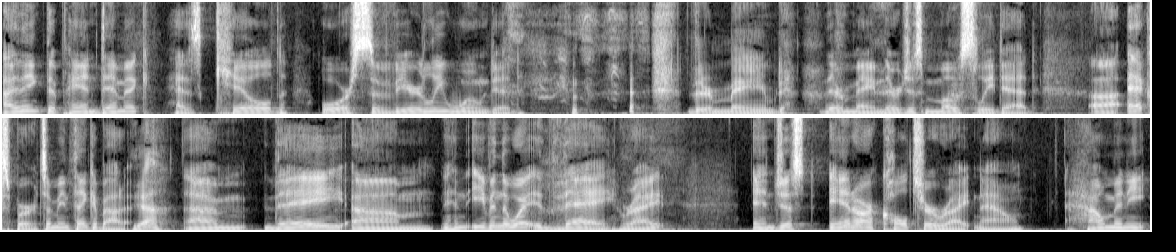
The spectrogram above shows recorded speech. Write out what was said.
I think the pandemic has killed or severely wounded. They're maimed. They're maimed. They're just mostly dead. Uh, experts. I mean, think about it. Yeah. Um, they um, and even the way they right and just in our culture right now, how many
